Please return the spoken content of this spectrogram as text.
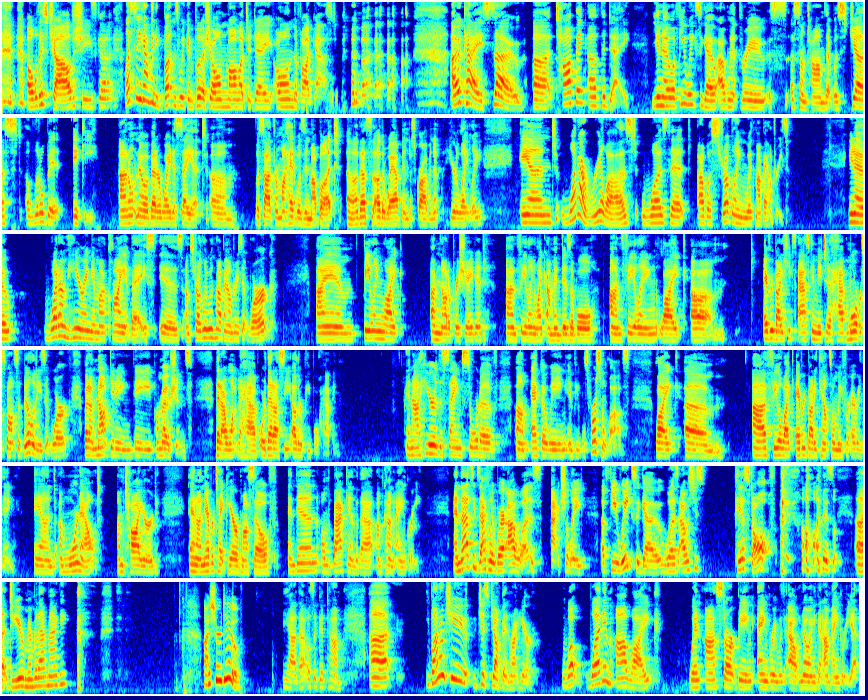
oldest child. She's gonna. Let's see how many buttons we can push on Mama today on the podcast. okay, so uh, topic of the day. You know, a few weeks ago, I went through some time that was just a little bit icky. I don't know a better way to say it. Um, aside from my head was in my butt. Uh, that's the other way I've been describing it here lately and what I realized was that I was struggling with my boundaries. You know, what I'm hearing in my client base is I'm struggling with my boundaries at work. I am feeling like I'm not appreciated. I'm feeling like I'm invisible. I'm feeling like um, everybody keeps asking me to have more responsibilities at work, but I'm not getting the promotions that I want to have or that I see other people having. And I hear the same sort of um, echoing in people's personal lives. Like, um, I feel like everybody counts on me for everything. And I'm worn out, I'm tired, and I never take care of myself. And then on the back end of that, I'm kind of angry. And that's exactly where I was actually a few weeks ago was I was just pissed off, honestly. Uh, do you remember that, Maggie? I sure do. Yeah, that was a good time. Uh, why don't you just jump in right here? What What am I like when I start being angry without knowing that I'm angry yet?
